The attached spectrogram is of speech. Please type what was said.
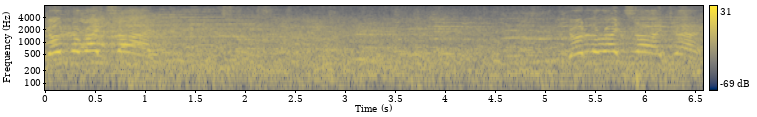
Go to the right side. Go to the right side, Jack.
